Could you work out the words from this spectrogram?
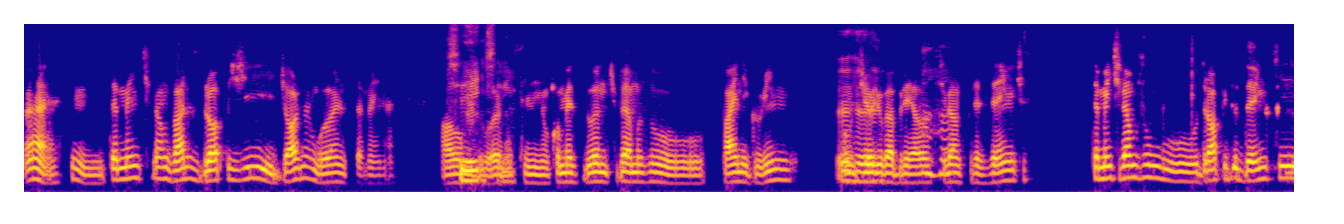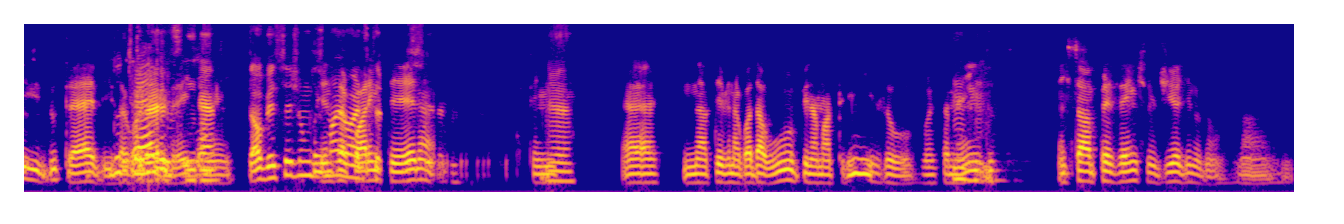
É, sim, também tivemos vários drops de Jordan Ones também, né? Ao longo Sim, do sim. ano, assim, no começo do ano tivemos o Pine Green, e o Uhum. Gabriel Aham. estivemos presentes. Também tivemos um, o drop do Dunk do Travis, Do agora Travis, sim, é. também. Talvez seja um dos da maiores quarentena. também Sim, ano. é, na, teve na Guadalupe, na Matriz, o É. lançamento. Uhum. A gente estava presente no dia ali no, no-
